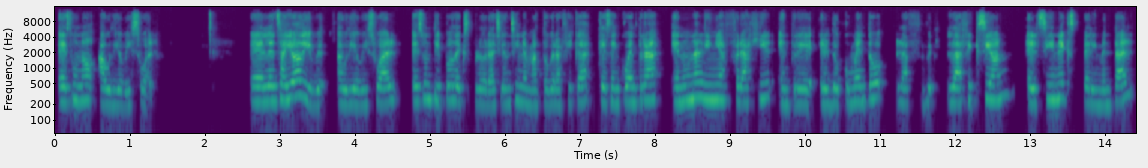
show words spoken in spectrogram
es uno audiovisual. El ensayo audiovisual es un tipo de exploración cinematográfica que se encuentra en una línea frágil entre el documento, la, ficción, el cine experimental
